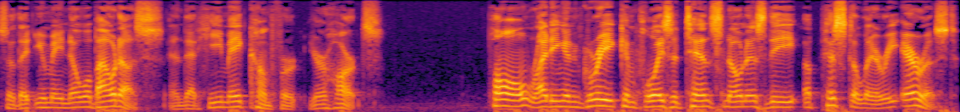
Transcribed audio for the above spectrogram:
so that you may know about us, and that he may comfort your hearts. Paul, writing in Greek, employs a tense known as the epistolary aorist.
